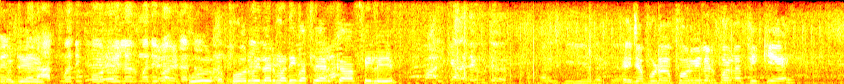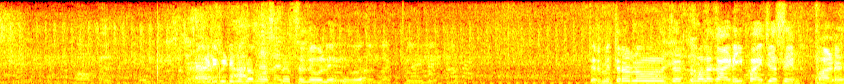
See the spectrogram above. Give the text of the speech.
म्हणजे आतमध्ये फोर व्हीलरमध्ये बसल्या फोर व्हीलरमध्ये बसल्यावर का फील येईल? त्याच्या पुढं फोर व्हीलर पण फिकी आहे. गाडी बिडी बघा मस्त सजवले तर मित्रांनो जर तुम्हाला गाडी पाहिजे असेल भाडं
